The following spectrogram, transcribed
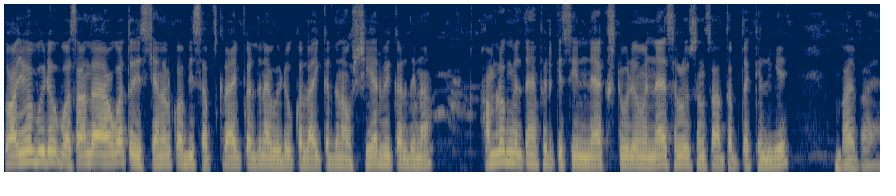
तो आज वो वीडियो पसंद आया होगा तो इस चैनल को अभी सब्सक्राइब कर देना, वीडियो को लाइक कर देना और शेयर भी कर देना। हम लोग मिलते हैं फिर किसी नेक्स्ट वीडियो में नए सोल्यूशन साथ तब तक के लिए बाय बाय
